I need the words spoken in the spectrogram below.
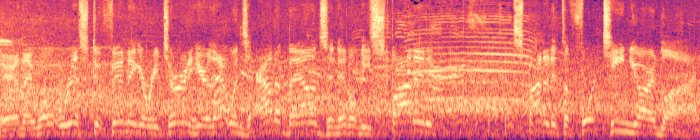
And they won't risk defending a return here. That one's out of bounds, and it'll be spotted, spotted at the 14-yard line.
